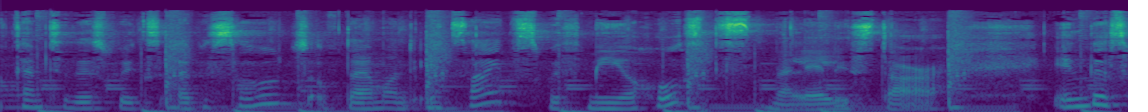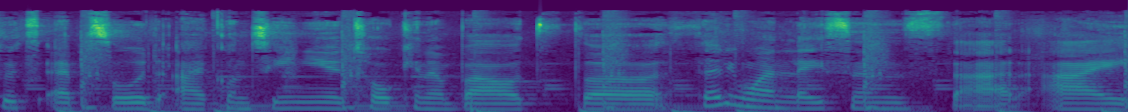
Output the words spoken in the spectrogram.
welcome to this week's episode of Diamond Insights with me, your host, Naleli Star. In this week's episode, I continue talking about the 31 lessons that I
